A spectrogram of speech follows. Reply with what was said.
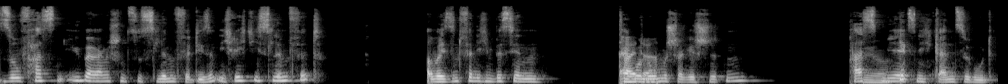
so fast ein Übergang schon zu Slim Fit. Die sind nicht richtig Slim Fit, aber die sind finde ich ein bisschen Tighter. ergonomischer geschnitten. Passt Ja. mir jetzt nicht ganz so gut.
